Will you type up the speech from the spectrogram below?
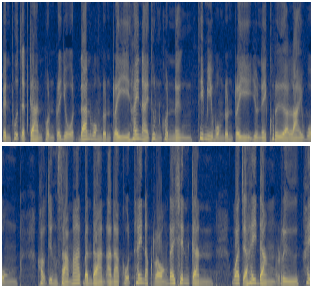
เป็นผู้จัดการผลประโยชน์ด้านวงดนตรีให้นายทุนคนหนึ่งที่มีวงดนตรีอยู่ในเครือหลายวง เขาจึงสามารถบันดาลอนาคตให้นักร้องได้เช่นกัน ว่าจะให้ดังหรือให้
